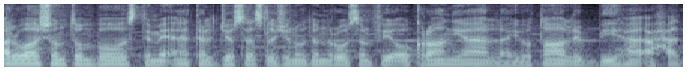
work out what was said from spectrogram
الواشنطن بوست مئات الجثث لجنود روس في أوكرانيا لا يطالب بها أحد.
